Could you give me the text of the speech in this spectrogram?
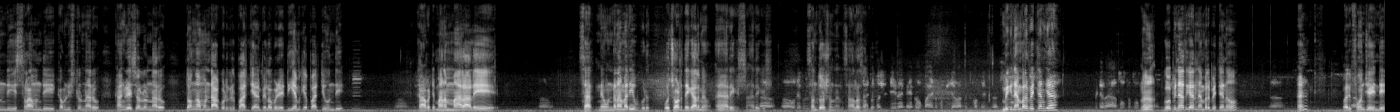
ఉంది ఇస్లాం ఉంది కమ్యూనిస్టులు ఉన్నారు కాంగ్రెస్ వాళ్ళు ఉన్నారు దొంగ ముండా కొడుకుల పార్టీ అని పిలువబడే డిఎంకే పార్టీ ఉంది. కాబట్టి మనం మారాలి. సార్ నేను ఉండనా మరి? ఇప్పుడు ఓ చోట దిగాలి మేము. హరే కృష్ణ హరే కృష్ణ. సంతోషం అండి చాలా సంతోషం. మీకు నెంబర్ పెట్టానుగా? గోపీనాథ్ గారి నెంబర్ పెట్టాను? వారికి ఫోన్ చేయండి.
